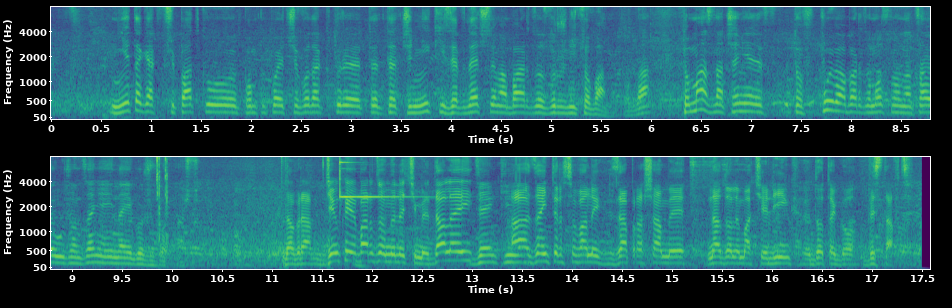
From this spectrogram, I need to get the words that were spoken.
nie tak jak w przypadku pompy powietrze-woda, które te, te czynniki zewnętrzne ma bardzo zróżnicowane, prawda? To ma znaczenie, to wpływa bardzo mocno na całe urządzenie i na jego żywotność. Dobra, dziękuję bardzo, my lecimy dalej. Dzięki. A zainteresowanych zapraszamy. Na dole macie link do tego wystawcy.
